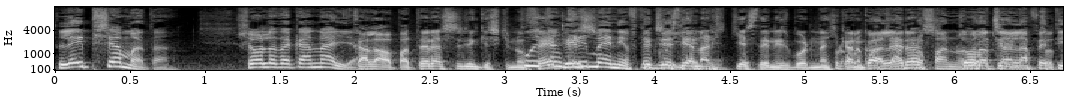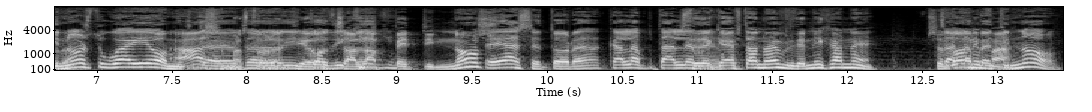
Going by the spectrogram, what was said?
λέει ψέματα. Σε όλα τα κανάλια. Καλά, ο πατέρας είναι και Πού σκηνοθέτη. ήταν κρυμμένη αυτή η Δεν ξέρεις τι οικογένεια. αναρχικές ταινίες μπορεί να έχει κάνει ο Καλά, πατέρας. προφανώς. Ο τσαλαπετινός του Γαϊόμι. Άσε μας τώρα. Και ο τσαλαπετινός. Ε, άσε τώρα. Καλά που τα λέμε. Σε 17 Νοέμβρη δεν είχανε. Ψευδόνυμα; Τσαλαπετινό.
